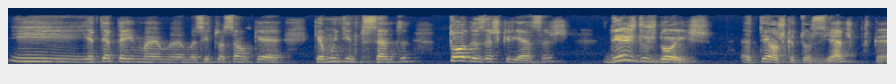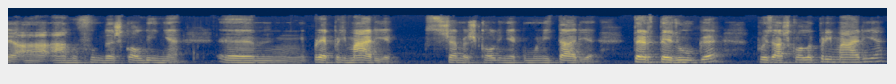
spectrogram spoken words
e, e, até tem uma, uma, uma, situação que é, que é muito interessante. Todas as crianças, desde os dois até aos 14 anos, porque há, há no fundo a escolinha um, pré-primária, que se chama Escolinha Comunitária Tartaruga, depois a escola primária,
